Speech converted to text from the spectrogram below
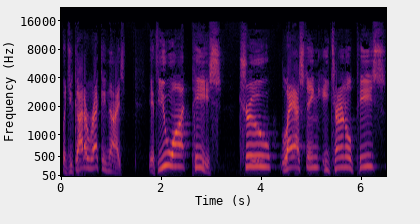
but you got to recognize if you want peace, true, lasting, eternal peace,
